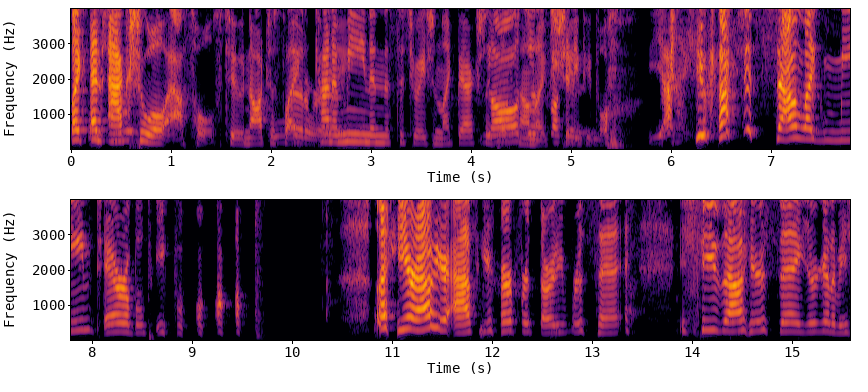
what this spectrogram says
Like an she was- actual assholes too, not just like kind of mean in this situation. Like they actually Y'all both sound like fucking- shitty people. Yeah, you guys just sound like mean, terrible people. like you're out here asking her for 30%. She's out here saying you're gonna be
